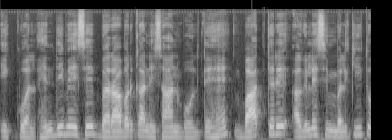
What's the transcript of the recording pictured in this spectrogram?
इक्वल हिंदी में इसे बराबर का निशान बोलते हैं। बात करें अगले सिंबल की तो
